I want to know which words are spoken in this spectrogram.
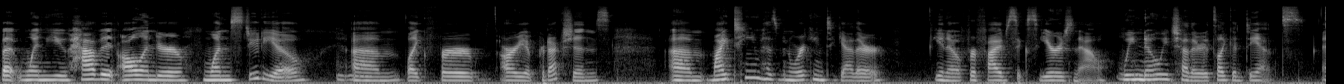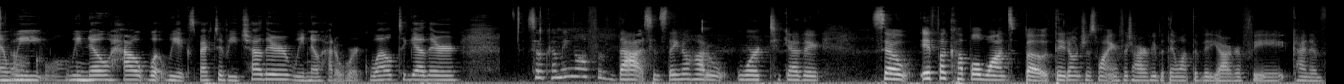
But when you have it all under one studio, mm-hmm. um, like for Aria Productions, um, my team has been working together, you know, for five, six years now. Mm-hmm. We know each other. It's like a dance and oh, we cool. we know how what we expect of each other we know how to work well together so coming off of that since they know how to work together so if a couple wants both they don't just want your photography but they want the videography kind of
